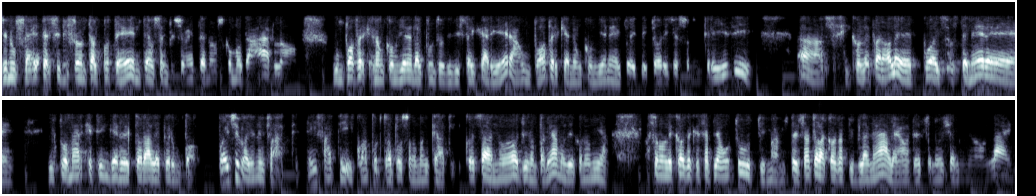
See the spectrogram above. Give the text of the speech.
genuflettersi di fronte al potente o semplicemente non scomodarlo, un po' perché non conviene dal punto di vista di carriera, un po' perché non conviene ai tuoi editori che sono in crisi, ah, sì, con le parole puoi sostenere il tuo marketing elettorale per un po'. Poi ci vogliono i fatti e i fatti qua purtroppo sono mancati. Quest'anno, oggi non parliamo di economia, ma sono le cose che sappiamo tutti, ma pensate alla cosa più banale, adesso noi siamo online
